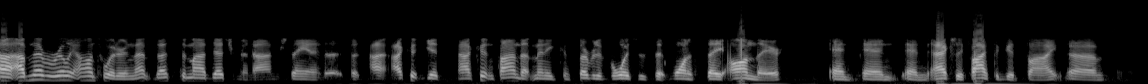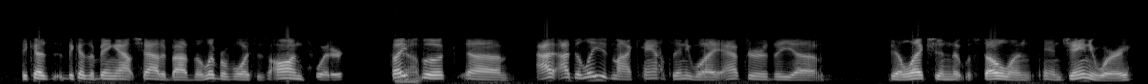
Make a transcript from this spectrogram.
uh, I've never really on Twitter, and that that's to my detriment. I understand, uh, but I, I couldn't get. I couldn't find that many conservative voices that want to stay on there, and and and actually fight the good fight, um, because because of being outshouted by the liberal voices on Twitter. Facebook. Um, I, I deleted my accounts anyway after the uh, the election that was stolen in January.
